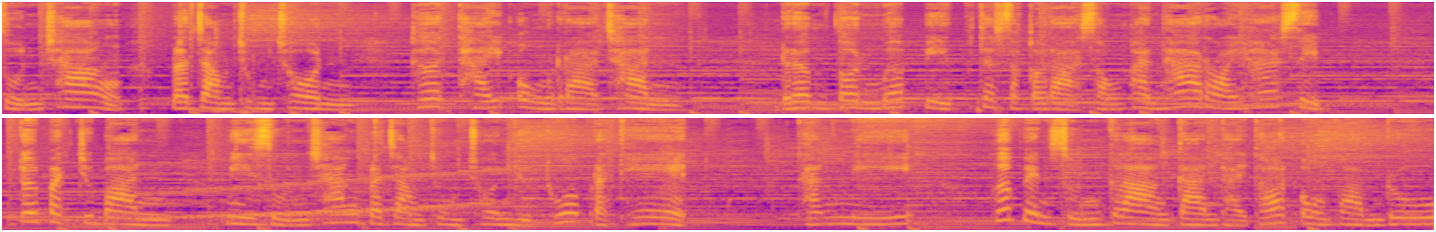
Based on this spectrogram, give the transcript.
ศูนย์ช่าง ประจำชุมชน เทิดไทยองค์ราชัน เริ่มต้นเมื่อปีพุทธศักราช 2550 โดยปัจจุบันมีศูนย์ช่างประจำชุมชนอยู่ทั่วประเทศ ทั้งนี้เพื่อเป็นศูนย์กลางการถ่ายทอดองค์ความรู้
